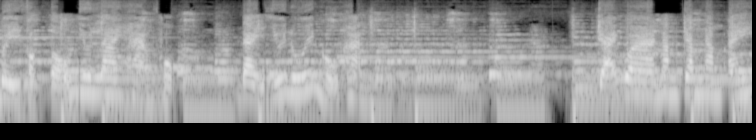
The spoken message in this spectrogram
Bị Phật tổ Như Lai hàng phục, đầy dưới núi ngũ hành. Trải qua 500 năm ấy,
